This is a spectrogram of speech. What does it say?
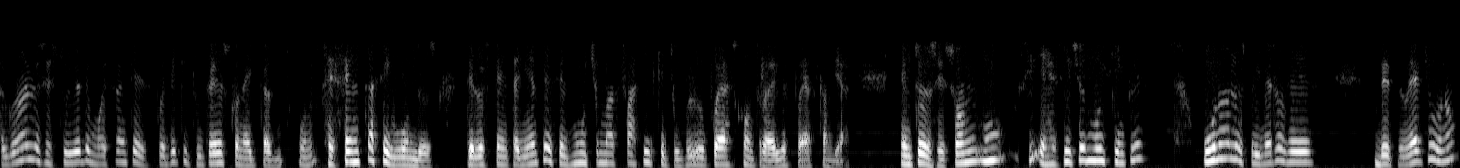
algunos de los estudios demuestran que después de que tú te desconectas un 60 segundos de los pensamientos es mucho más fácil que tú lo puedas controlar y los puedas cambiar. Entonces, son ejercicios muy simples. Uno de los primeros es detenerse uno,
